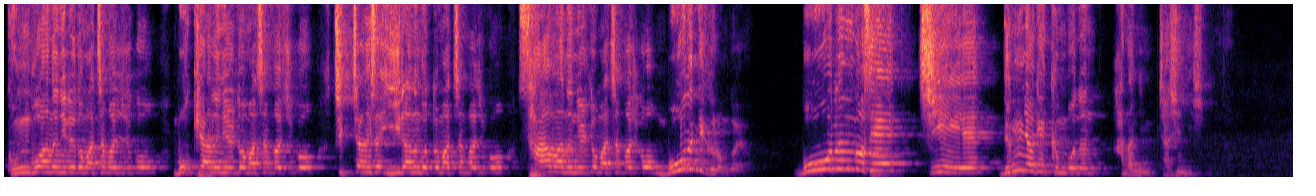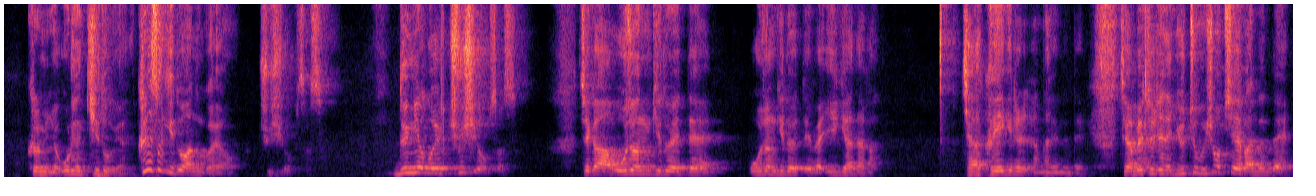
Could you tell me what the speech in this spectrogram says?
공부하는 일에도 마찬가지고, 목회하는 일도 마찬가지고, 직장에서 일하는 것도 마찬가지고, 사업하는 일도 마찬가지고, 모든 게 그런 거예요. 모든 것의 지혜의 능력의 근본은 하나님 자신이십니다. 그러면요, 우리는 기도해야 돼요. 그래서 기도하는 거예요. 주시옵소서. 능력을 주시옵소서. 제가 오전 기도회 때, 오전 기도회 때 얘기하다가 제가 그 얘기를 한번 했는데, 제가 며칠 전에 유튜브 쇼츠에 봤는데,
